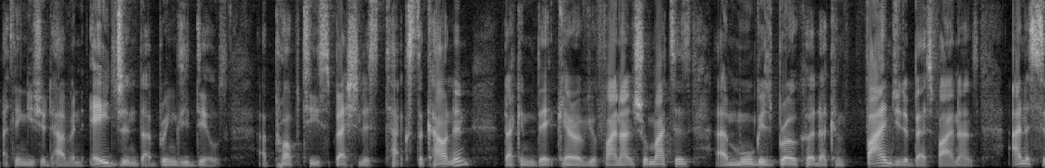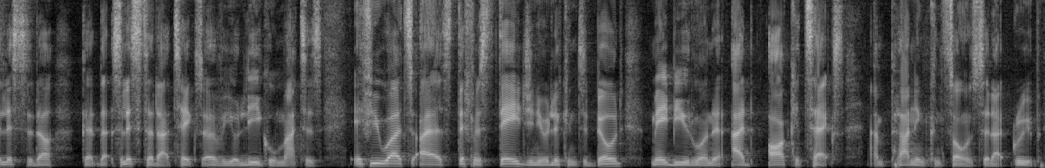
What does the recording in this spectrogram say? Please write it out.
I think you should have an agent that brings you deals, a property specialist tax accountant that can take care of your financial matters, a mortgage broker that can find you the best finance, and a solicitor that solicitor that takes over your legal matters. If you were to at a different stage and you're looking to build, maybe you'd want to add architects and planning consultants to that group.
